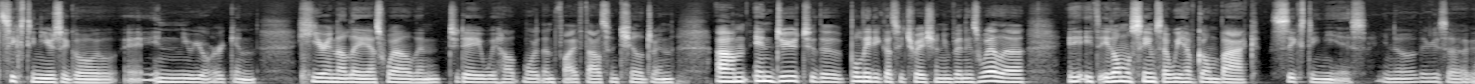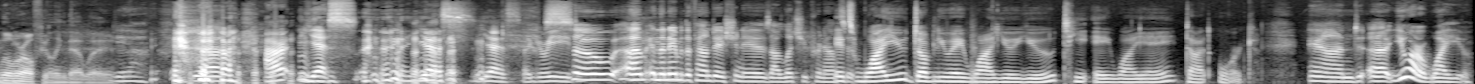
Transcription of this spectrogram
16 years ago uh, in New York and here in LA as well. And today we help more than 5,000 children. Um, and due to the political situation in Venezuela, it, it almost seems that we have gone back 16 years. You know, there is a. Well, we're all feeling that way. Yeah. yeah. Our, yes. yes. Yes. Agreed. So, um, and the name of the foundation is, I'll let you pronounce it's it. YU, W A Y U U T A Y A dot org. And uh, you are Wayuu.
